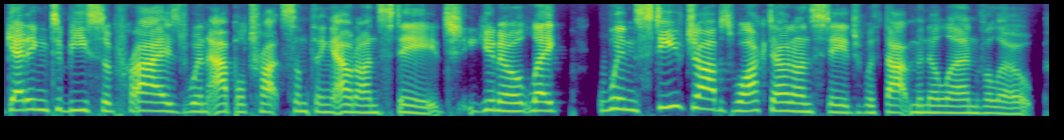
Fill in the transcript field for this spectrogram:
getting to be surprised when apple trots something out on stage. You know like when steve jobs walked out on stage with that manila envelope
